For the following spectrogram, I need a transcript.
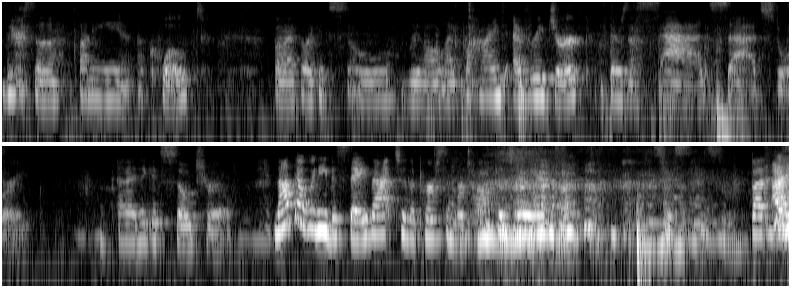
there's a funny a quote but I feel like it's so real. Like behind every jerk, there's a sad, sad story. And I think it's so true. Not that we need to say that to the person we're talking to. but I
